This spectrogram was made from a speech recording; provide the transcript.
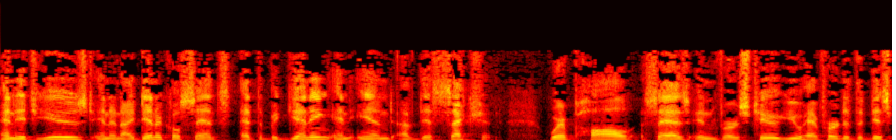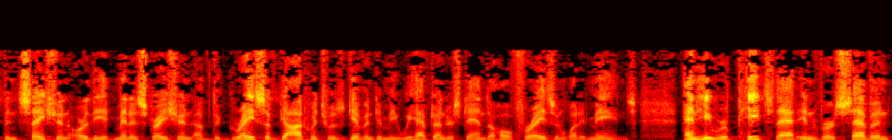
And it's used in an identical sense at the beginning and end of this section where Paul says in verse 2, you have heard of the dispensation or the administration of the grace of God which was given to me. We have to understand the whole phrase and what it means. And he repeats that in verse 7,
